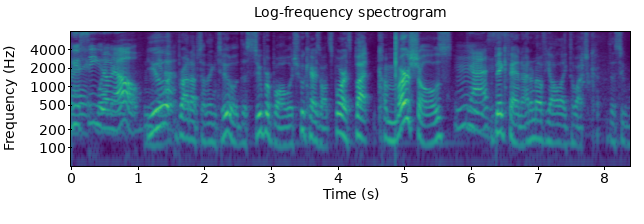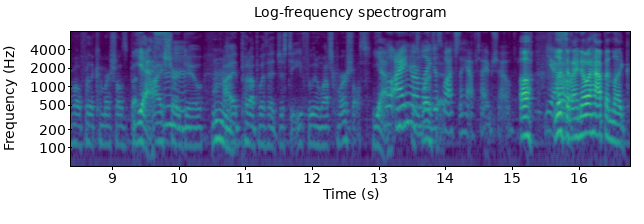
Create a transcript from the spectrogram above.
You see, you what don't if? know. You Yeah. brought up something too, the Super Bowl, which who cares about sports, but commercials. Yes. Big fan. I don't know if y'all like to watch the Super Bowl for the commercials, but Yes. I sure Mm-hmm. do. I put up with it just to eat food and watch commercials. Yeah. Well, I normally just it. watch the halftime show. uh, Yeah. Listen, I know it happened like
